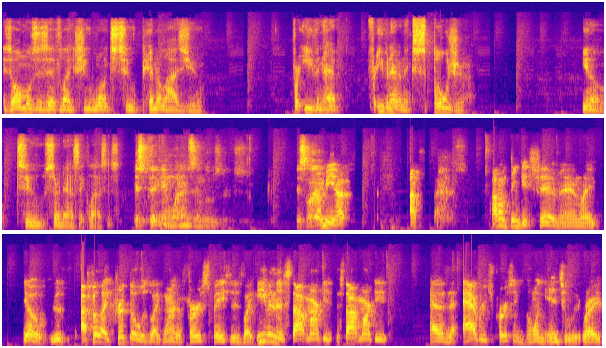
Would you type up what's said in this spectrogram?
It's almost as if like she wants to penalize you for even have for even having exposure, you know, to certain asset classes. It's picking winners and losers. It's like I mean, I, I, I don't think it's fair, man. Like, yo, I feel like crypto was like one of the first spaces. Like, even the stock market, the stock market, as an average person going into it, right,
